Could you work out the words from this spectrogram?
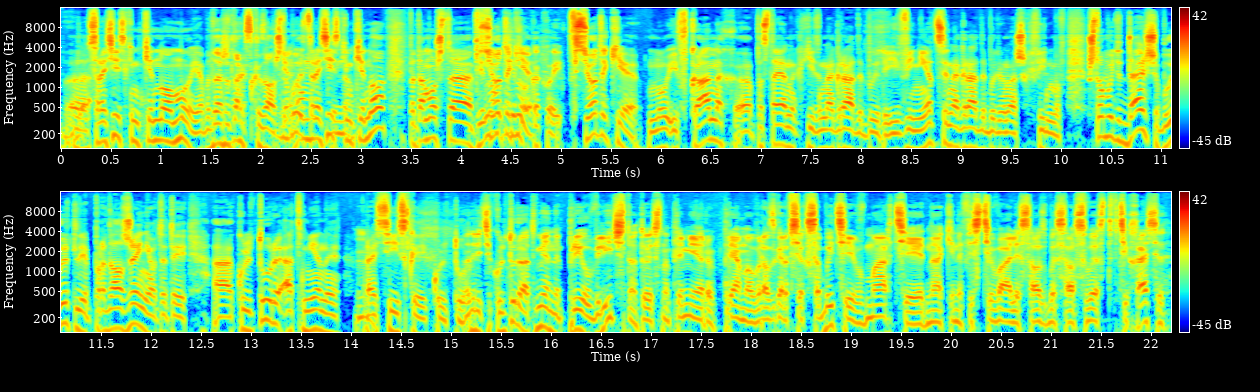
Э, С российским кино мы, я бы даже так сказал. Что будет с российским кино? Потому что все-таки... какой? Все-таки, ну и в Каннах э, постоянно какие-то награды были, и в Венеции награды были у наших фильмов. Что будет дальше? Будет ли продолжение вот этой а, культуры отмены российской культуры? Смотрите, культура отмены преувеличена. То есть, например, прямо в разгар всех событий в марте на кинофестивале South by Southwest в Техасе,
